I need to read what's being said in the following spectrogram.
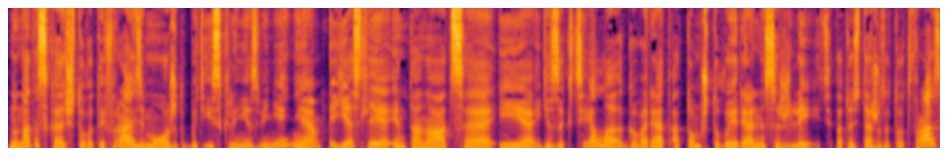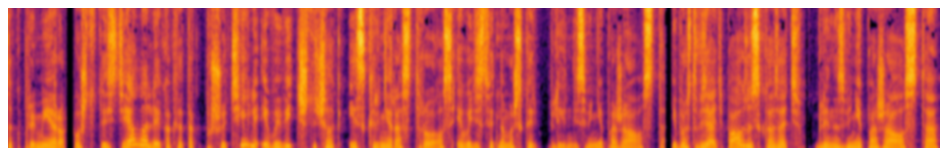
Но надо сказать, что в этой фразе может быть искреннее извинение, если интонация и язык тела говорят о том, что вы реально сожалеете. Да? То есть даже вот эта вот фраза, к примеру, вы что-то сделали, как-то так пошутили, и вы видите, что человек искренне расстроился, и вы действительно можете сказать, блин, извини, пожалуйста. И просто взять паузу и сказать, блин, извини, пожалуйста,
